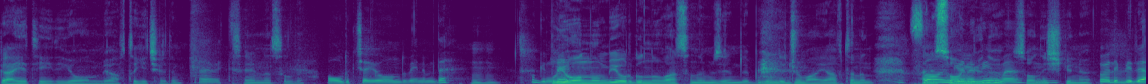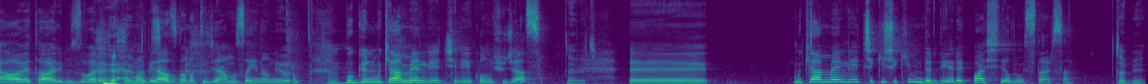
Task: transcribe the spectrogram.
Gayet iyiydi, yoğun bir hafta geçirdim. Evet. Senin nasıldı? Oldukça yoğundu benim de. Bugün Bu de yoğunluğun bir yorgunluğu var sanırım üzerimde. Bugün de cuma ya haftanın Son hani son günü günü, değil mi? son iş günü. böyle bir rehavet halimiz var evet ama birazdan atacağımıza inanıyorum. Bugün mükemmelliyetçiliği konuşacağız. Evet. Ee, mükemmelliyetçi kişi kimdir diyerek başlayalım istersen. Tabii.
